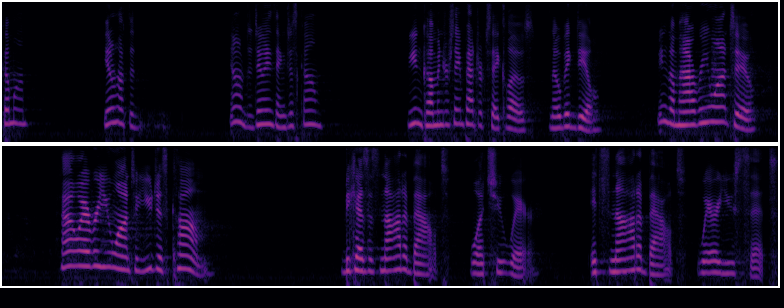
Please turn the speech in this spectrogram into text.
Come on. You don't have to you don't have to do anything, just come. You can come in your St. Patrick's Day clothes. No big deal. You can come however you want to. However you want to, you just come. Because it's not about what you wear. It's not about where you sit.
